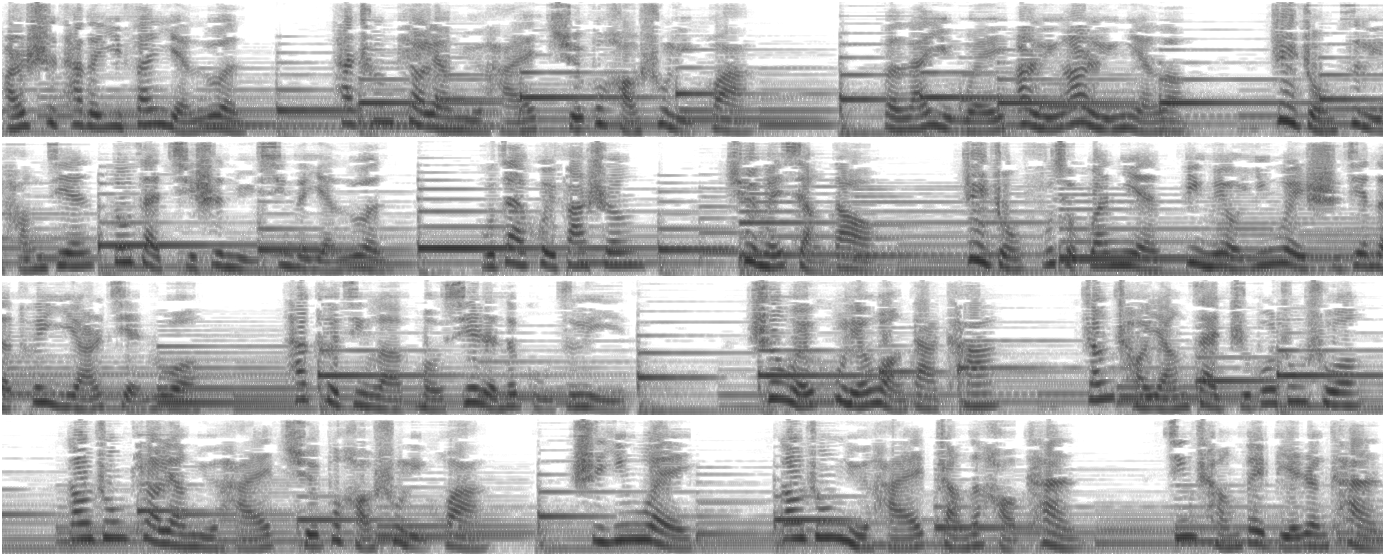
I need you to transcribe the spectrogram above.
而是他的一番言论。他称漂亮女孩学不好数理化。本来以为二零二零年了，这种字里行间都在歧视女性的言论不再会发生，却没想到这种腐朽观念并没有因为时间的推移而减弱，它刻进了某些人的骨子里。身为互联网大咖，张朝阳在直播中说，高中漂亮女孩学不好数理化，是因为高中女孩长得好看，经常被别人看，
